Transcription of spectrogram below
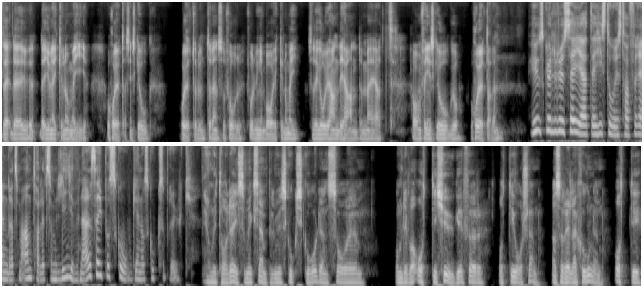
Det, det, är, ju, det är ju en ekonomi att sköta sin skog. Sköter du inte den så får du, får du ingen bra ekonomi. Så det går ju hand i hand med att ha en fin skog och, och sköta den. Hur skulle du säga att det historiskt har förändrats med antalet som livnär sig på skogen och skogsbruk? Om vi tar dig som exempel med skogsgården så eh, om det var 80-20 för 80 år sedan, alltså relationen 80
